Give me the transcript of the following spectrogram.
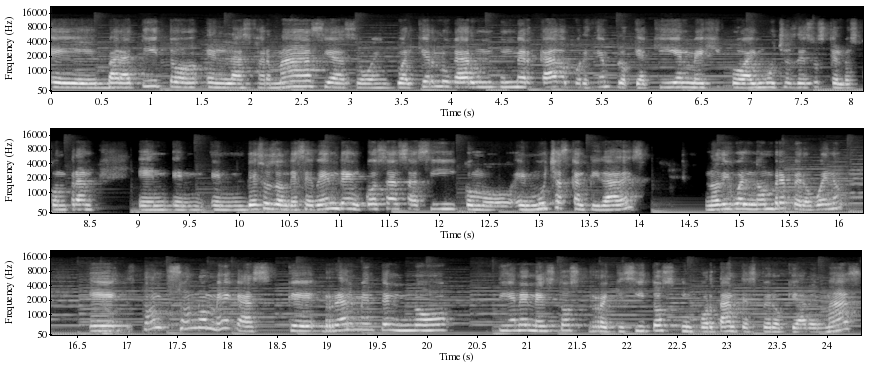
eh, baratito en las farmacias o en cualquier lugar, un, mercado, por ejemplo, que aquí en México hay muchos de esos que los compran en, de esos donde se venden cosas así como en muchas cantidades, no digo el nombre, pero bueno, eh, son, son omegas que realmente no tienen estos requisitos importantes, pero que además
